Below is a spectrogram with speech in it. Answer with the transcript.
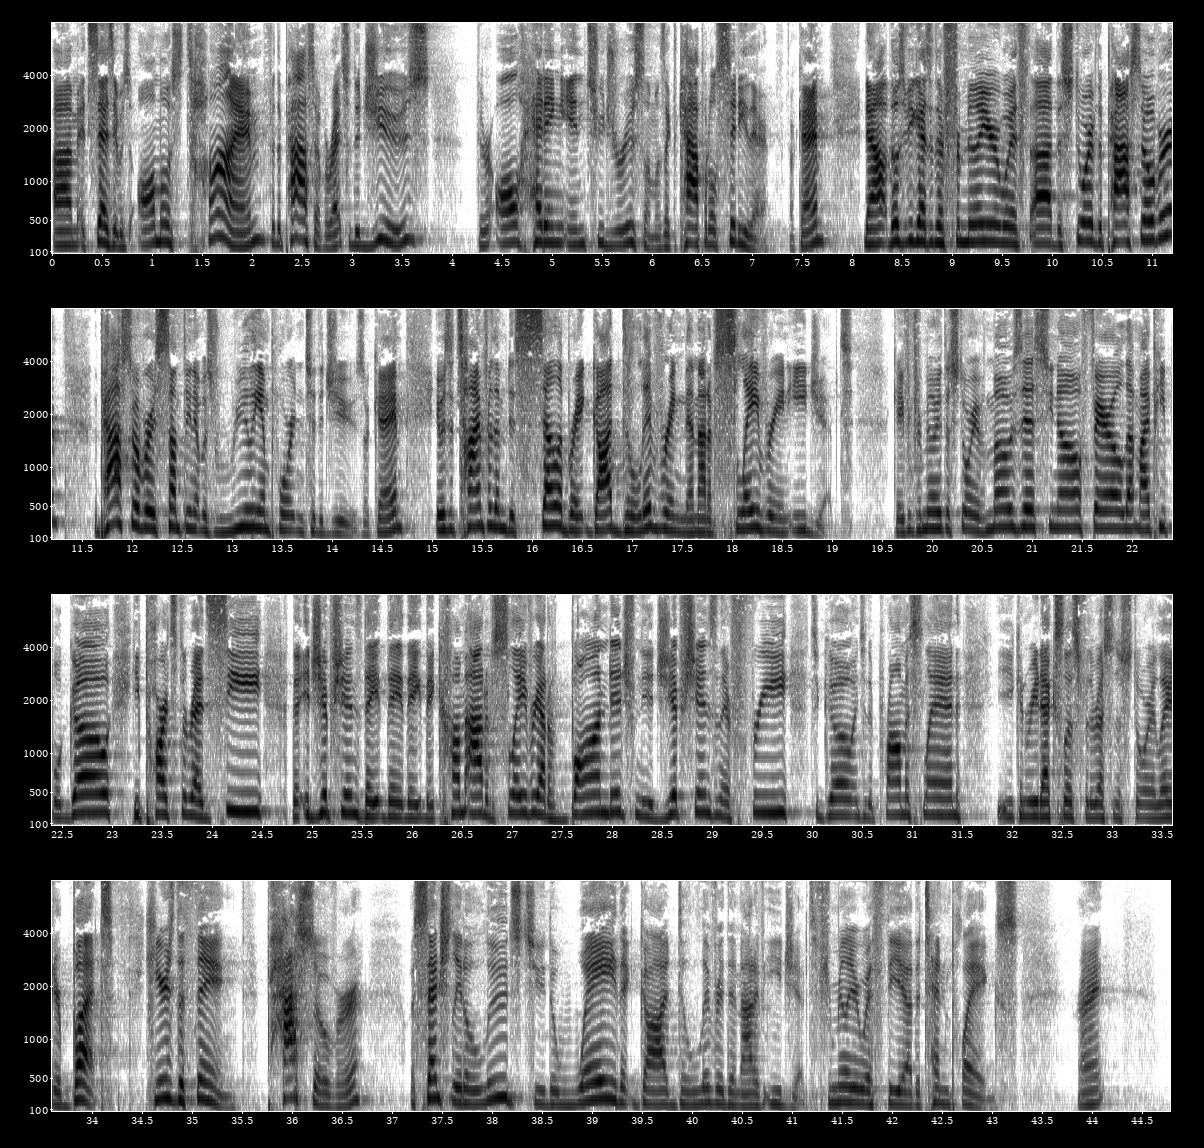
Um, it says it was almost time for the Passover, right? So the Jews, they're all heading into Jerusalem. It was like the capital city there, okay? Now, those of you guys that are familiar with uh, the story of the Passover, the Passover is something that was really important to the Jews, okay? It was a time for them to celebrate God delivering them out of slavery in Egypt. Okay, if you're familiar with the story of Moses, you know, Pharaoh let my people go. He parts the Red Sea. The Egyptians, they, they, they, they come out of slavery, out of bondage from the Egyptians, and they're free to go into the promised land. You can read Exodus for the rest of the story later. But here's the thing Passover, essentially, it alludes to the way that God delivered them out of Egypt. Familiar with the, uh, the 10 plagues, right?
